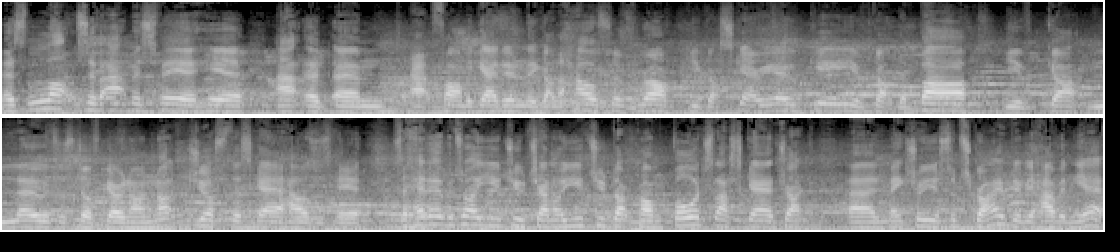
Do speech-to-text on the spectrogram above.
there's lots of atmosphere here at um, at Farmageddon. They've got the House of Rock, you've got Scarioke, you've got the bar, you've got loads of stuff going on, not just the scare houses here. So head over to our YouTube channel, youtube.com forward slash scare track, and make sure you're subscribed if you haven't yet.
